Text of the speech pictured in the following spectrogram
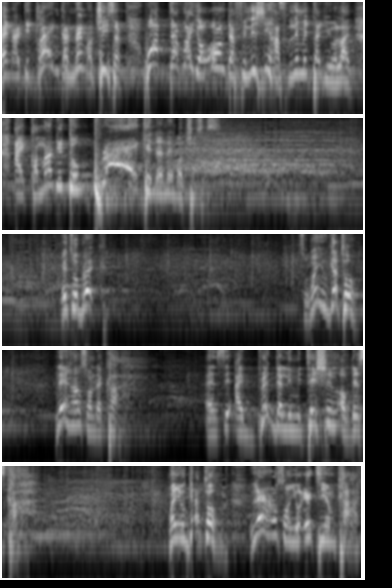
and I declare in the name of Jesus, whatever your own definition has limited in your life, I command it to break in the name of Jesus. It will break. So when you get home, lay hands on the car and say, I break the limitation of this car. When you get home, lay hands on your ATM card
